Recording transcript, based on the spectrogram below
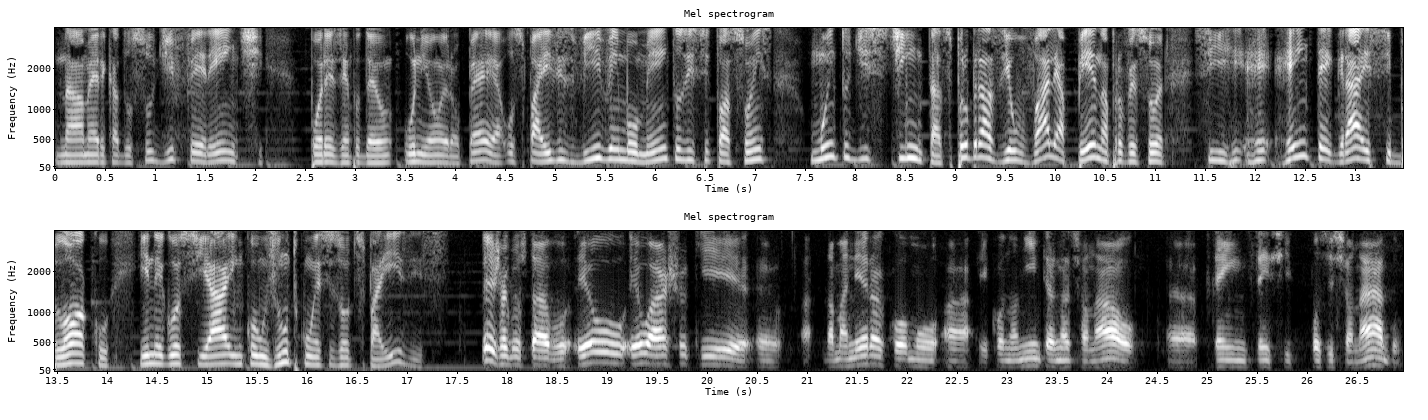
na América do Sul, diferente, por exemplo, da União Europeia, os países vivem momentos e situações muito distintas. Para o Brasil, vale a pena, professor, se re reintegrar esse bloco e negociar em conjunto com esses outros países? Veja, Gustavo, eu, eu acho que é, da maneira como a economia internacional uh, tem, tem se posicionado,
